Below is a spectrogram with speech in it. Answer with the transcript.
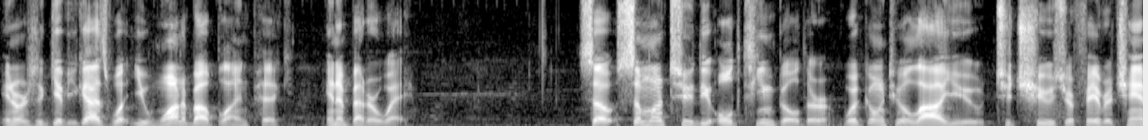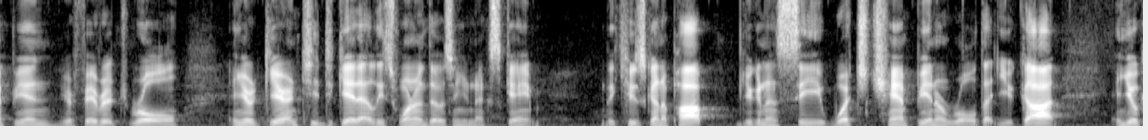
in order to give you guys what you want about blind pick in a better way. So similar to the old team builder, we're going to allow you to choose your favorite champion, your favorite role, and you're guaranteed to get at least one of those in your next game. The queue's gonna pop, you're gonna see which champion or role that you got, and you'll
